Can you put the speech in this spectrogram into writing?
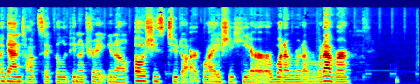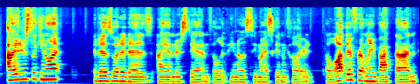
again toxic filipino trait you know oh she's too dark why is she here or whatever whatever whatever i just like you know what it is what it is. I understand filipinos see my skin color a lot differently back then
